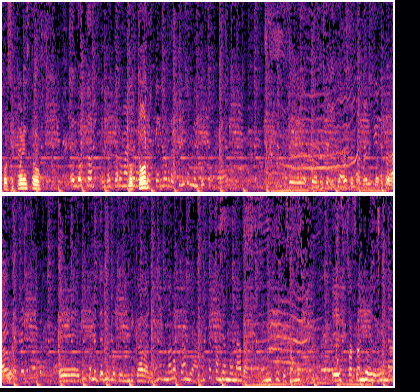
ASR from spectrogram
por supuesto. El doctor, el doctor Mario Doctor. Ruiz Sotelo recientemente acaba de, de, de, de doctorado. Eh, justamente es lo que indicaba, ¿no? Nada cambia, no está cambiando nada. Lo único que estamos es pasando de una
